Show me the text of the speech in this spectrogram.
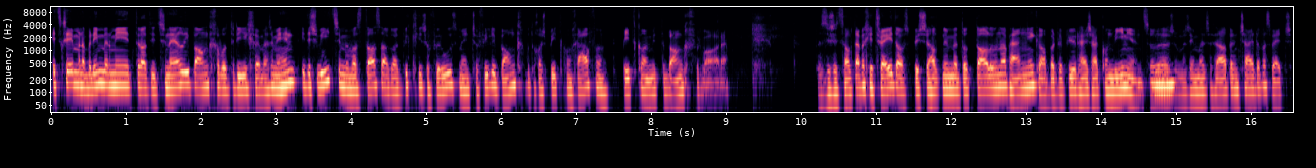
Jetzt sehen wir aber immer mehr traditionelle Banken, die reinkommen. Also wir haben in der Schweiz, sind wir, was das angeht, wirklich schon voraus. Wir haben schon viele Banken, wo du kannst Bitcoin kaufen und Bitcoin mit der Bank verwahren das ist jetzt halt einfach in Trade-offs, bist halt nicht mehr total unabhängig, aber dafür hast du auch Convenience, oder? Mhm. Also, du musst immer selber entscheiden, was du willst.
